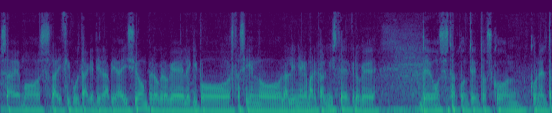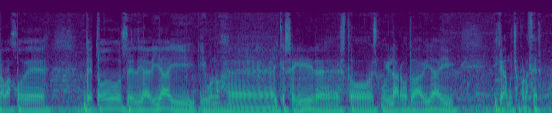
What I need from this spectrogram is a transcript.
Sabemos la dificultad que tiene la primera división, pero creo que el equipo está siguiendo la línea que marca el míster. Creo que debemos estar contentos con, con el trabajo de, de, todos, del día a día y, bueno, eh, hay que seguir. Eh, esto es muy largo todavía y queda mucho por hacer.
